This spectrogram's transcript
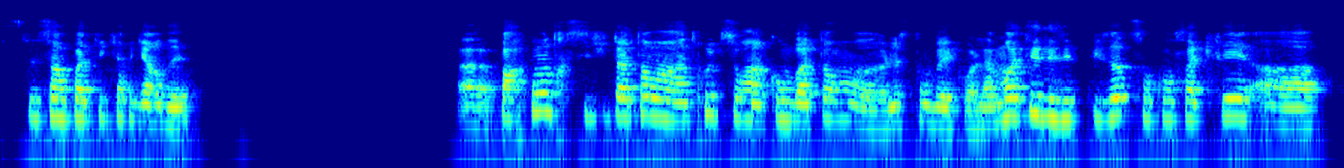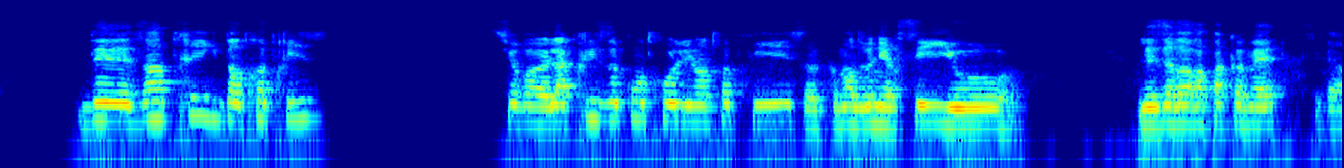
c'est sympathique à regarder. Euh, par contre, si tu t'attends à un truc sur un combattant, euh, laisse tomber quoi. La moitié des épisodes sont consacrés à des intrigues d'entreprise sur euh, la prise de contrôle d'une entreprise, euh, comment devenir CEO, les erreurs à pas commettre, etc.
